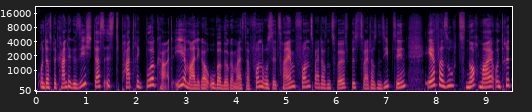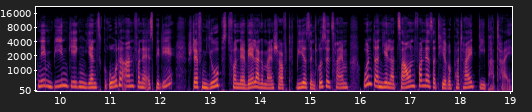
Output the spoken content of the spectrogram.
Und das bekannte Gesicht, das ist Patrick Burkhardt. Burkhardt, ehemaliger Oberbürgermeister von Rüsselsheim von 2012 bis 2017. Er versucht nochmal und tritt neben Bien gegen Jens Grode an von der SPD, Steffen Jobst von der Wählergemeinschaft Wir sind Rüsselsheim und Daniela Zaun von der Satirepartei Die Partei.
